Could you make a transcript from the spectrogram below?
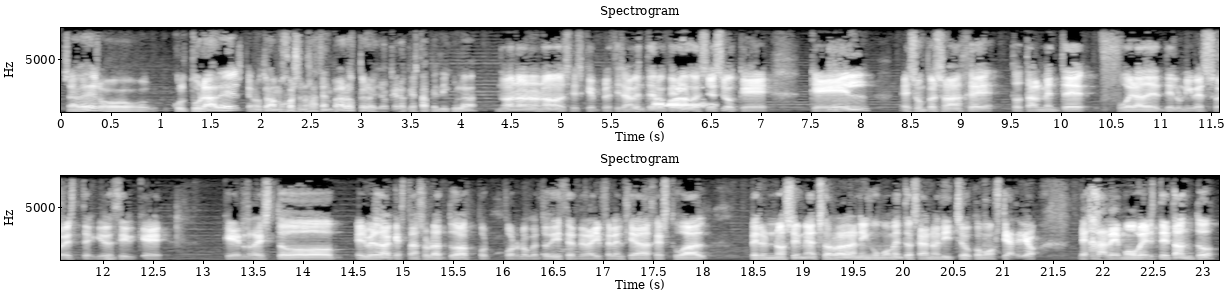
¿sabes? O culturales, que a nosotros a lo mejor se nos hacen raros, pero yo creo que esta película. No, no, no, no. Si es que precisamente lo que digo es eso, que, que él es un personaje totalmente fuera de- del universo este. Quiero decir que, que el resto es verdad que están sobreactuados por, por lo que tú dices, de la diferencia gestual, pero no se me ha hecho raro en ningún momento. O sea, no he dicho como, hostia, tío, deja de moverte tanto.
